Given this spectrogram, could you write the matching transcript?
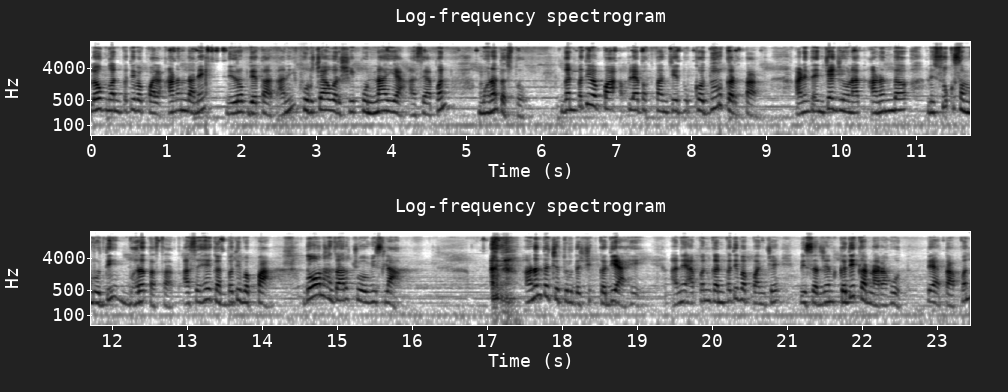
लोक गणपती बाप्पाला आनंदाने निरोप देतात आणि पुढच्या वर्षी पुन्हा या असे आपण म्हणत असतो. गणपती बाप्पा आपल्या भक्तांचे दुःख दूर करतात आणि त्यांच्या जीवनात आनंद आणि सुख समृद्धी भरत असतात असे हे गणपती बाप्पा दोन हजार चोवीसला अनंत चतुर्दशी कधी आहे आणि आपण गणपती बाप्पांचे विसर्जन कधी करणार आहोत ते आता आपण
